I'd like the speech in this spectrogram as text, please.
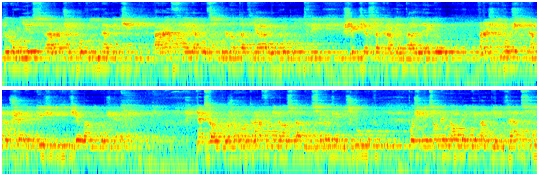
którą jest, a raczej powinna być parafia jako wspólnota wiary, modlitwy, życia sakramentalnego, wrażliwości na potrzeby bliźnich i dzieła miłosierdzia. Jak zauważono trafnie na ostatnim synodzie biskupów poświęconym nowej ewangelizacji,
